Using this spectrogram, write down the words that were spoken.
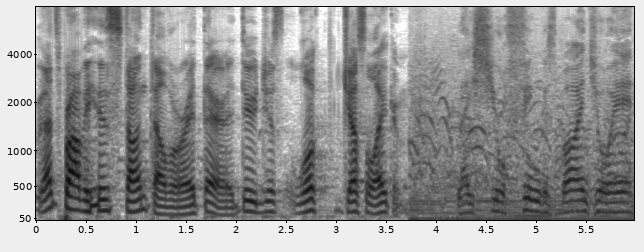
That's probably his stunt double right there. Dude just looked just like him. Lace your fingers behind your head.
